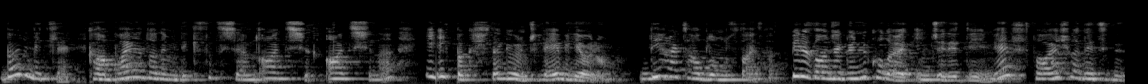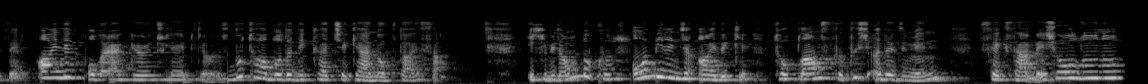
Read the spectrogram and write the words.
Böylelikle kampanya dönemindeki satışlarımın artışı, artışını ilk bakışta görüntüleyebiliyorum. Diğer tablomuzda ise biraz önce günlük olarak incelediğimiz sipariş adetimizi aylık olarak görüntüleyebiliyoruz. Bu tabloda dikkat çeken nokta ise 2019 11. aydaki toplam satış adedimin 85 olduğunu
